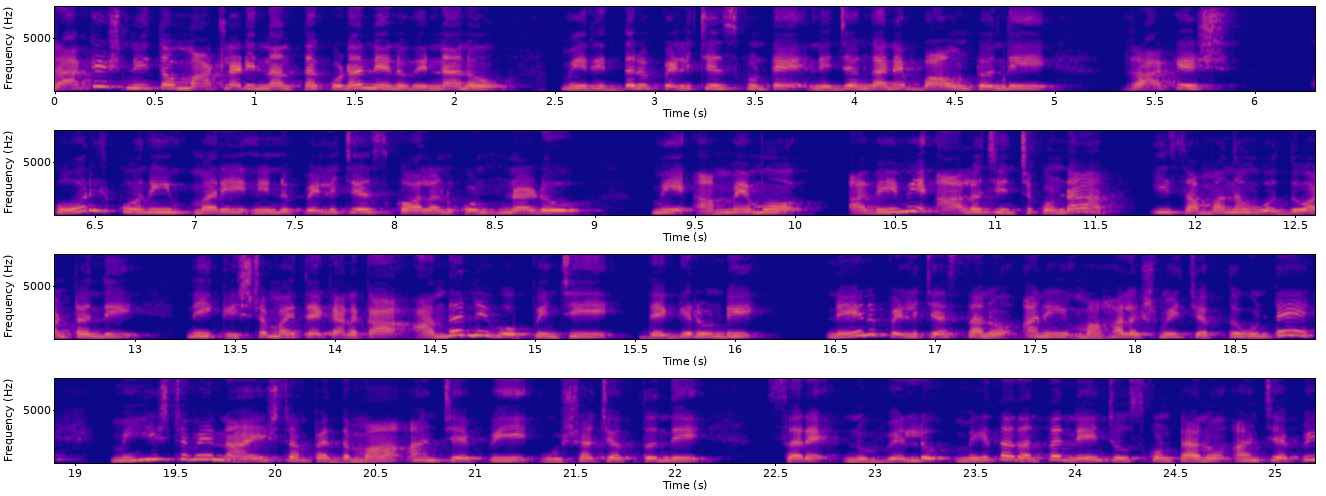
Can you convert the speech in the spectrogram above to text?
రాకేష్ నీతో మాట్లాడిందంతా కూడా నేను విన్నాను. మీరిద్దరూ పెళ్ళి చేసుకుంటే నిజంగానే బాగుంటుంది. రాకేష్ కోరుకొని మరి నిన్ను పెళ్ళి చేసుకోవాలనుకుంటున్నాడు. మీ అమ్మేమో అవేమీ ఆలోచించకుండా ఈ సంబంధం వద్దు అంటుంది. నీకు ఇష్టమైతే కనుక అందరినీ ఒప్పించి దగ్గరుండి నేను పెళ్ళి చేస్తాను అని మహాలక్ష్మి చెప్తూ ఉంటే మీ ఇష్టమే నా ఇష్టం పెద్దమ్మా అని చెప్పి ఉష చెప్తుంది. సరే నువ్వు వెళ్ళు మిగతాదంతా నేను చూసుకుంటాను అని చెప్పి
